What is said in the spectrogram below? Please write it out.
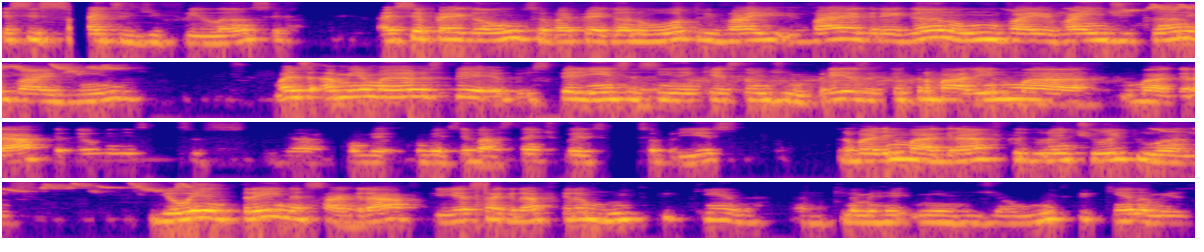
esses sites de freelancer. Aí você pega um, você vai pegando outro e vai, vai agregando, um vai, vai indicando e vai vindo. Mas a minha maior experiência, assim, em questão de empresa, é que eu trabalhei numa, numa gráfica, até o Vinícius já conversei bastante com ele sobre isso. Trabalhei numa gráfica durante oito anos. E eu entrei nessa gráfica, e essa gráfica era muito pequena, aqui na minha, minha região, muito pequena mesmo.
